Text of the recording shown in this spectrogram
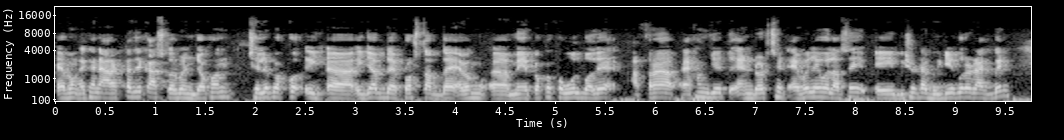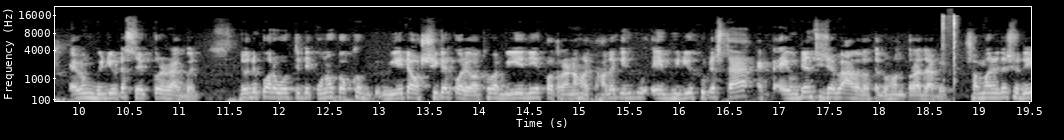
এবং এখানে আরেকটা যে কাজ করবেন, যখন ছেলে পক্ষ ই- ইজাব দেয়, প্রস্তাব দেয় এবং মেয়ে পক্ষ কবুল বলে, আপনারা এখন যেহেতু অ্যান্ড্রয়েড সেট অ্যাভেলেবেল আছে, এই বিষয়টা ভিডিও করে রাখবেন এবং ভিডিওটা সেভ করে রাখবেন। যদি পরবর্তীতে কোনো পক্ষ বিয়েটা অস্বীকার করে অথবা বিয়ে নিয়ে প্রতারণা হয়, তাহলে কিন্তু এই ভিডিও ফুটেজটা একটা এভিডেন্স হিসেবে আদালতে গ্রহণ করা যাবে। সম্মানিত শুধু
